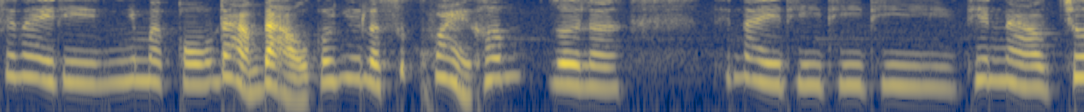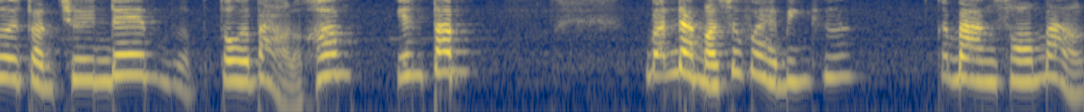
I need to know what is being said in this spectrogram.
Thế này thì, nhưng mà có đảm bảo coi như là sức khỏe không? Rồi là thế này thì thì thì, thế nào, chơi toàn chơi đêm? Tôi bảo là không, yên tâm vẫn đảm bảo sức khỏe bình thường. Các bà hàng xóm bảo ờ,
